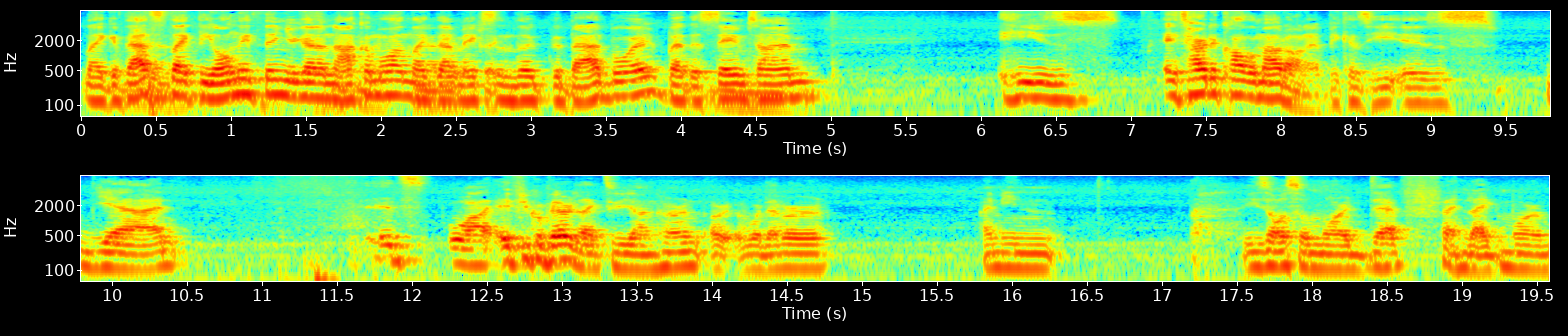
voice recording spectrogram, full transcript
Like if that's Yeah. like the only thing you're gonna knock him on, like Yeah, that makes exactly. him the the bad boy. But at the same Mhm. time, he's it's hard to call him out on it because he is Yeah, and it's well, if you compare it like to Yung Hurn or whatever, I mean, he's also more depth and like more.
